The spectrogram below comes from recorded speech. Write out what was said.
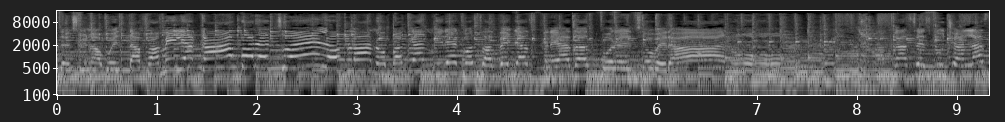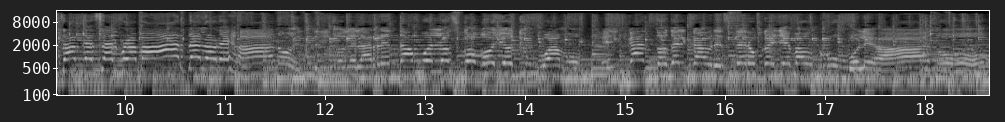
Desde una vuelta familia acá cosas bellas creadas por el soberano. Acá se escuchan las tardes el bramar del orejano, el trino de la renta o en los cogollos de un guamo, el canto del cabrecero que lleva un rumbo lejano.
